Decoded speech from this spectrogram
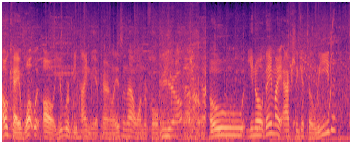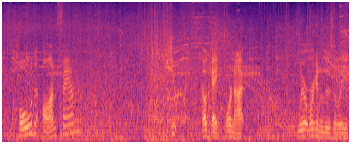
Okay, what would... Oh, you were behind me, apparently. Isn't that wonderful? Yeah. Oh, you know, they might actually get the lead. Hold on, fam. Shoot. Okay, or not. We're, we're going to lose the lead.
